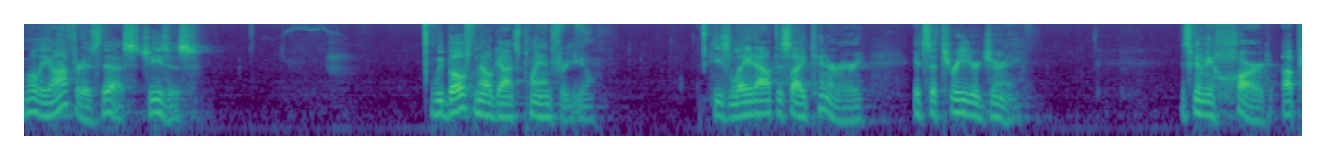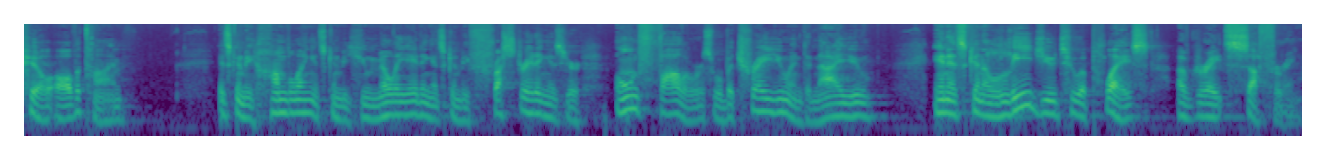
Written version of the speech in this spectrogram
Well, the offer is this Jesus, we both know God's plan for you. He's laid out this itinerary. It's a three year journey. It's going to be hard, uphill all the time. It's going to be humbling. It's going to be humiliating. It's going to be frustrating as your own followers will betray you and deny you. And it's going to lead you to a place of great suffering.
